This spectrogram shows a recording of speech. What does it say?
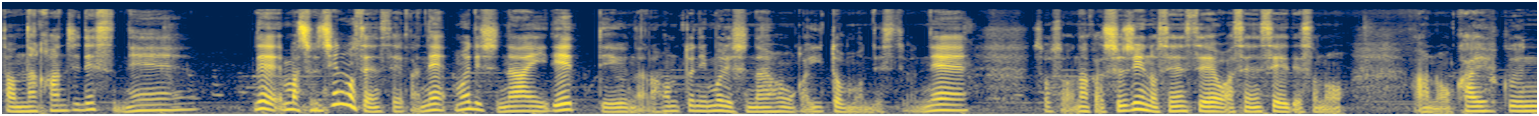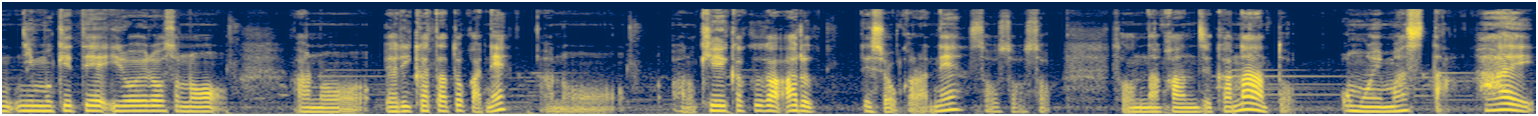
そんな感じですね。で、まあ、主治医の先生がね無理しないでっていうなら本当に無理しない方がいいと思うんですよね。そうそうなんか主治医の先生は先生でそのあの回復に向けていろいろそのあのやり方とかねあのあの計画があるでしょうからね。そうそうそう。そんな感じかなと思いました。はい。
